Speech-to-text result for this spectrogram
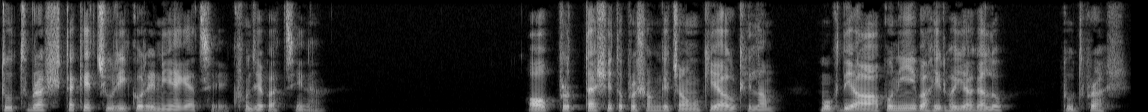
টুথব্রাশটাকে চুরি করে নিয়ে গেছে, খুঁজে পাচ্ছি না। অপ্রত্যাশিত প্রসঙ্গে চমকিয়া উঠিলাম। মুখ দিয়া আপনিই বাহির হইয়া গেল, টুথব্রাশ?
